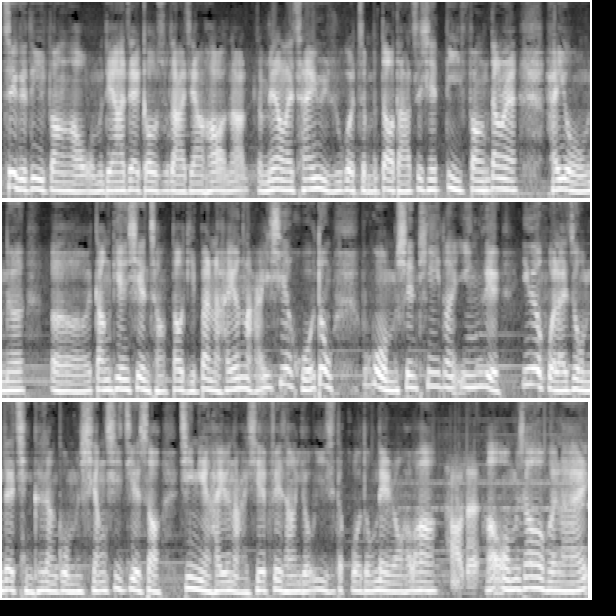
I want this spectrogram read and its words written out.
这个地方哈，我们等一下再告诉大家哈，那怎么样来参与？如果怎么到达这些地方？当然还有呢，呃，当天现场到底办了还有哪一些活动？不过我们先听一段音乐，音乐回来之后，我们再请科长给我们详细介绍今年还有哪些非常有意思的活动内容，好不好？好的。好，我们稍后回来。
